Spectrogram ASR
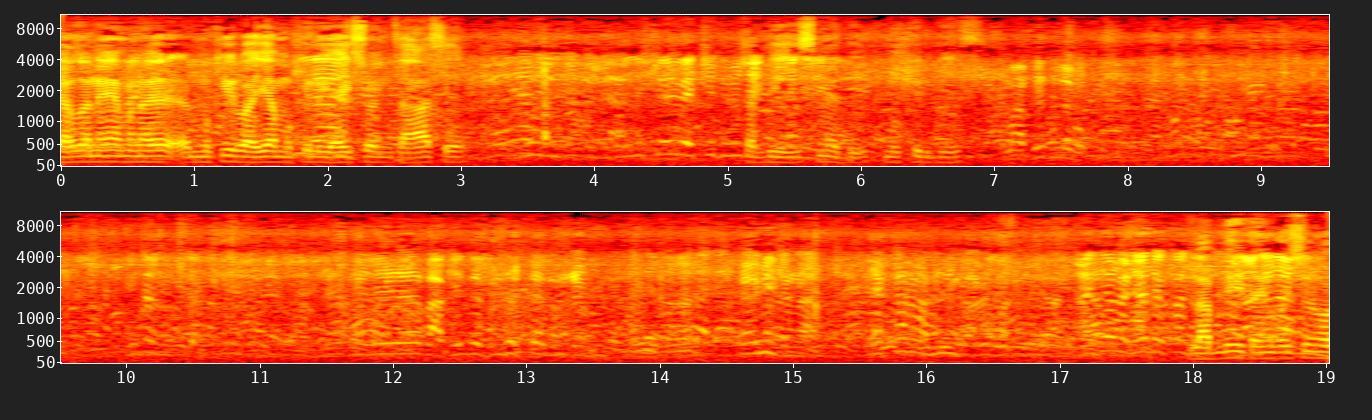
একজনে মানে মুখি রুয়াইয়া, মুখি লইয়া আইছেন যা আছে। তা বীজ মেবি মুখির বীজ লাভলি টাইম কৈছো ও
